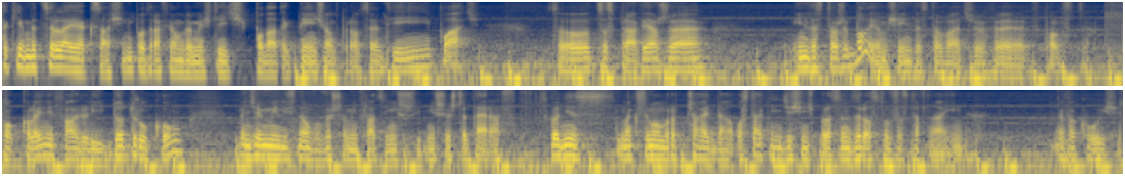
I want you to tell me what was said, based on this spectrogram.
takie imbecyle jak Sasin potrafią wymyślić podatek 50% i płać. Co, co sprawia, że inwestorzy boją się inwestować w, w Polsce. Po kolejnej fali do druku będziemy mieli znowu wyższą inflację niż, niż jeszcze teraz. Zgodnie z maksymum Rothschilda, ostatnie 10% wzrostów zostaw na innych. Ewakuuj się.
